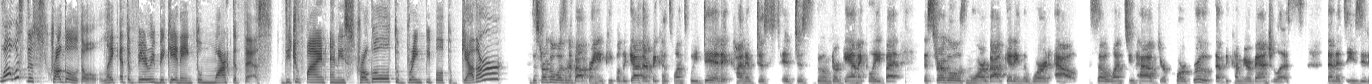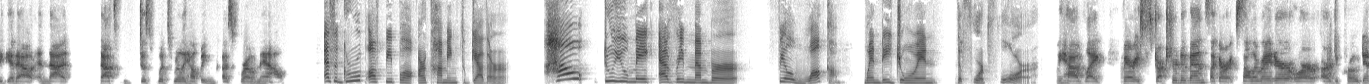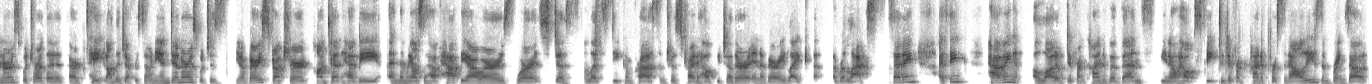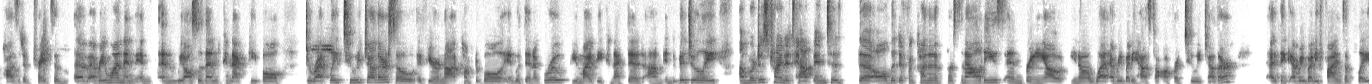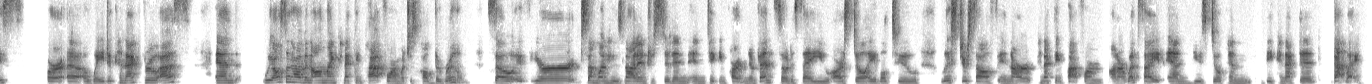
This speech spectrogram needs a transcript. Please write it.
What was the struggle though, like at the very beginning to market this? Did you find any struggle to bring people together? The struggle wasn't about bringing people together because once we did, it kind of just it just boomed organically, but the struggle was more about getting the word out. So once you have your core group that become your evangelists, then it's easy to get out and that that's just what's really helping us grow now as a group of people are coming together how do you make every member feel welcome when they join the fourth floor? We have like very structured events like our accelerator or our DeCrow dinners, which are the our take on the Jeffersonian dinners, which is you know very structured, content heavy, and then we also have happy hours where it's just let's decompress and just try to help each other in a very like a relaxed setting. I think having a lot of different kind of events you know helps speak to different kind of personalities and brings out positive traits of, of everyone and, and and we also then connect people directly to each other. So if you're not comfortable within a group, you might be connected um, individually. Um, we're just trying to tap into the all the different kind of personalities and bringing out you know what everybody has to offer to each other. I think everybody finds a place or a, a way to connect through us. And we also have an online connecting platform which is called The Room. So if you're someone who's not interested in, in taking part in events, so to say, you are still able to list yourself in our connecting platform on our website and you still can be connected that way.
